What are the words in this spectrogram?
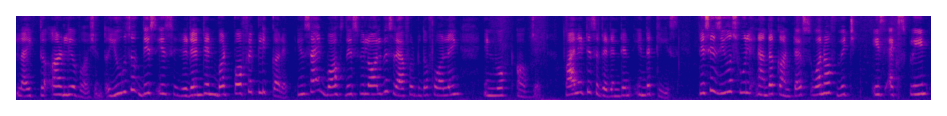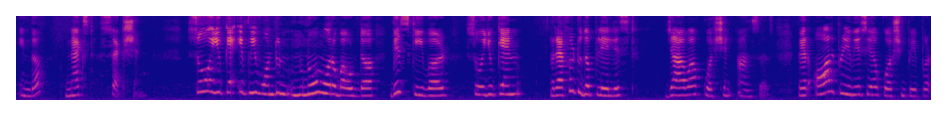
like the earlier version. The use of this is redundant but perfectly correct. Inside box this will always refer to the following invoked object while it is redundant in the case. This is useful in other contexts one of which is explained in the next section. So you can if we want to know more about the this keyword so you can refer to the playlist Java question answers where all previous year question paper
